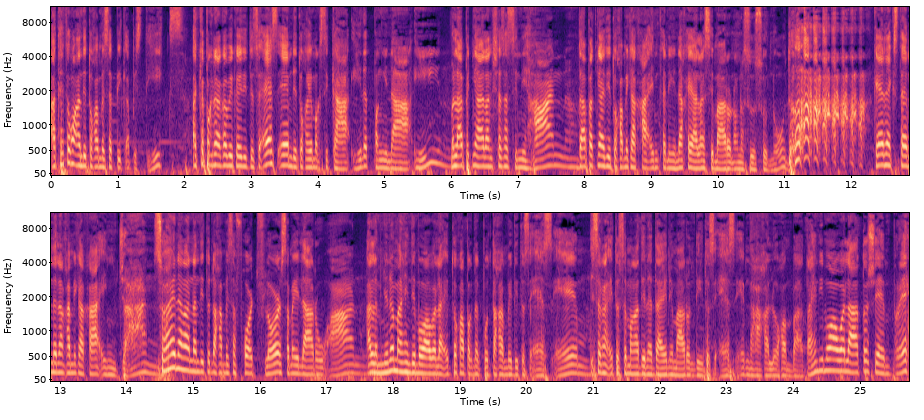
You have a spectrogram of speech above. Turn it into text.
At ito nga, andito kami sa Pick Up Sticks. At kapag nagawin kayo dito sa SM, dito kayo magsikain at panginain. Malapit nga lang siya sa sinihan. Dapat nga dito kami kakain kanina, kaya lang si Maron ang nasusunod. Kaya next time na lang kami kakain dyan. So hay na nga, nandito na kami sa fourth floor sa may laruan. Alam nyo naman, hindi mawawala ito kapag nagpunta kami dito sa SM. Isa nga ito sa mga dinadayo ni Maron dito sa SM, nakakalokang bata. Hindi mawawala to, syempre.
